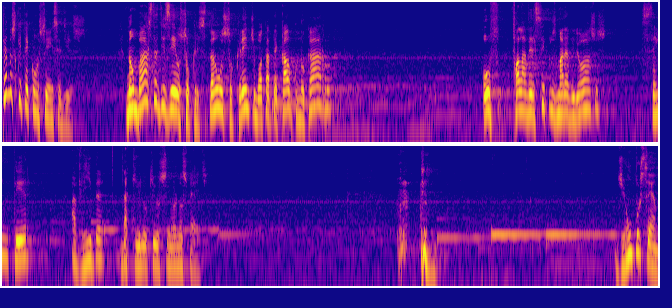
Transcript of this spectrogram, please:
Temos que ter consciência disso. Não basta dizer eu sou cristão, eu sou crente, botar até no carro, ou falar versículos maravilhosos, sem ter a vida daquilo que o Senhor nos pede. de 1%,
